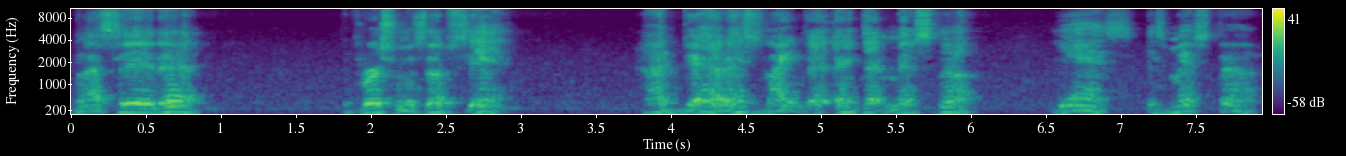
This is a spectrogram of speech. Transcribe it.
when I said that, the person was upset. How dare that's like that ain't that messed up? Yes, it's messed up.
